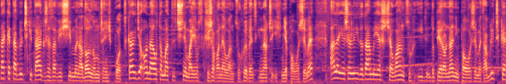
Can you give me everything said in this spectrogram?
Takie tabliczki także zawiesimy na dolną część płotka, gdzie one automatycznie mają skrzyżowane łańcuchy, więc inaczej ich nie położymy, ale jeżeli dodamy jeszcze łańcuch i dopiero na nim położymy tabliczkę,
